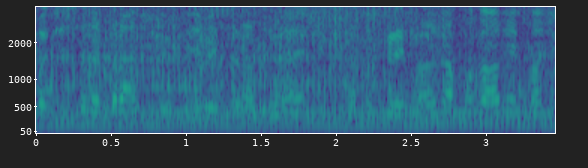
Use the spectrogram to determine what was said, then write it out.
Pak, že se nepráší, podívej se na tu, na to kryt. Ale na pořádek paní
